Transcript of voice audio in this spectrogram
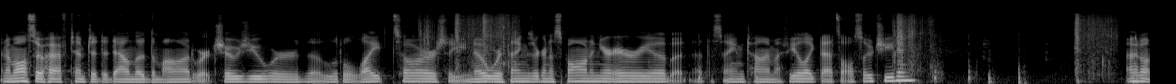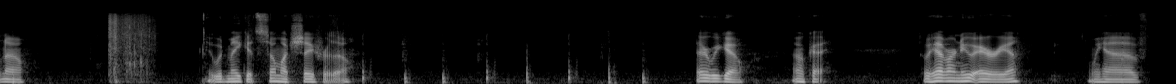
And I'm also half tempted to download the mod where it shows you where the little lights are so you know where things are going to spawn in your area, but at the same time, I feel like that's also cheating. I don't know. It would make it so much safer, though. There we go. Okay. So we have our new area. We have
